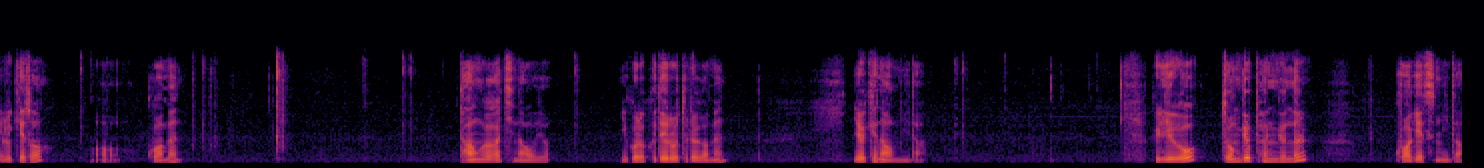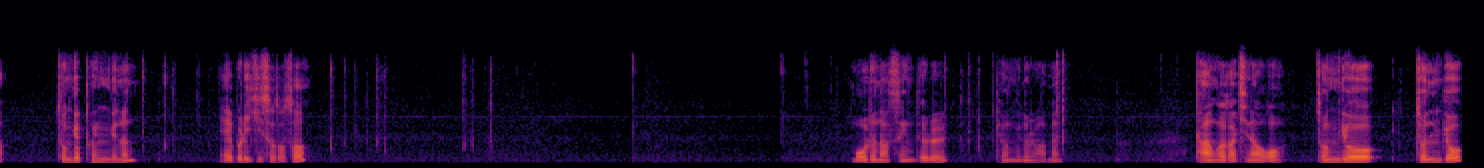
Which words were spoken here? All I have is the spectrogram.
이렇게 해서 어, 구하면 다음과 같이 나오죠. 이거를 그대로 들어가면 이렇게 나옵니다. 그리고 정교 평균을 구하겠습니다. 정교 평균은 에버리지 써서 모든 학생들을 평균을 하면 다음과 같이 나오고 전교 전교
